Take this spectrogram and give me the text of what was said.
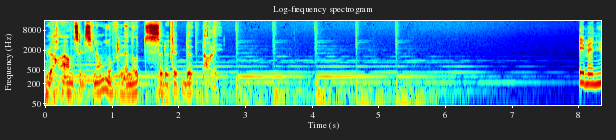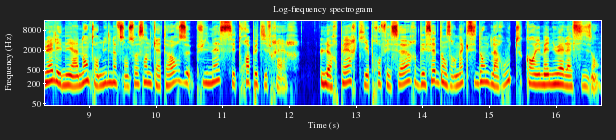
Leur arme, c'est le silence, donc la nôtre, ça doit être de parler. Emmanuel est né à Nantes en 1974, puis naissent ses trois petits frères. Leur père, qui est professeur, décède dans un accident de la route quand Emmanuel a 6 ans.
